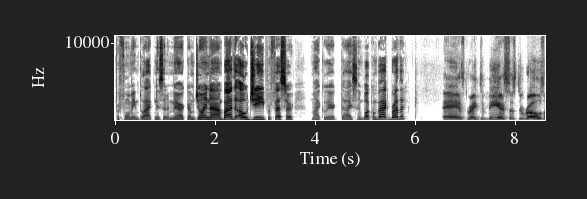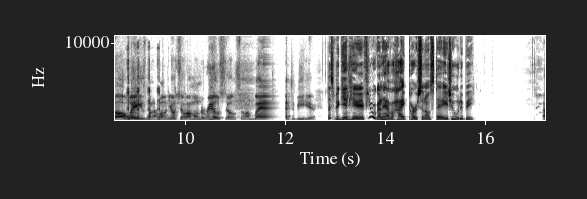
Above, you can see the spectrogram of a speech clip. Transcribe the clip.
Performing Blackness in America. I'm joined now by the OG, Professor Michael Eric Dyson. Welcome back, brother. Hey, it's great to be here, Sister Rose. Always, when I'm on your show, I'm on the real show. So I'm glad to be here. Let's begin here. If you were going to have a hype person on stage, who would it be?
